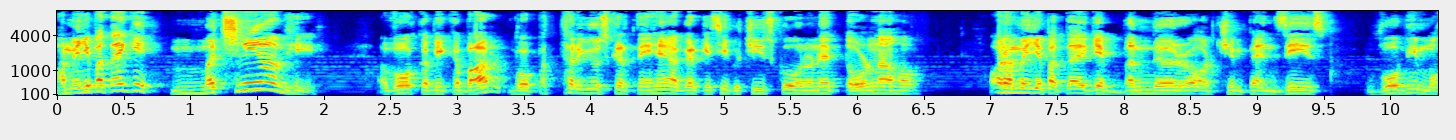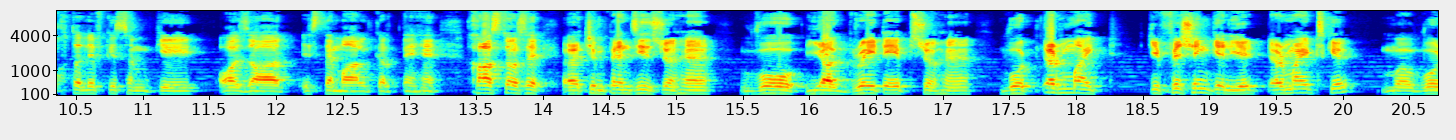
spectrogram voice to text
ہمیں یہ پتہ ہے کہ مچھلیاں بھی وہ کبھی کبھار وہ پتھر یوز کرتے ہیں اگر کسی کو چیز کو انہوں نے توڑنا ہو۔ اور ہمیں یہ پتہ ہے کہ بندر اور چمپینزیز وہ بھی مختلف قسم کے اوزار استعمال کرتے ہیں۔ خاص طور سے چمپینزیز جو ہیں وہ، یا گریٹ ایپس جو ہیں وہ ٹرمائٹ کی فشنگ کے لیے ٹرمائٹس کے وہ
